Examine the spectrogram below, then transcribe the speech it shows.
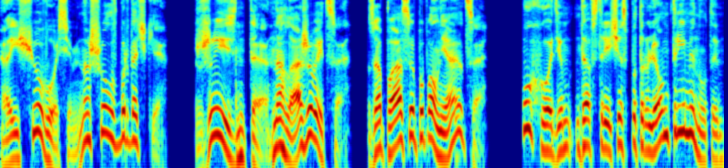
А еще восемь нашел в бардачке. Жизнь-то налаживается. Запасы пополняются. «Уходим. До встречи с патрулем три минуты».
